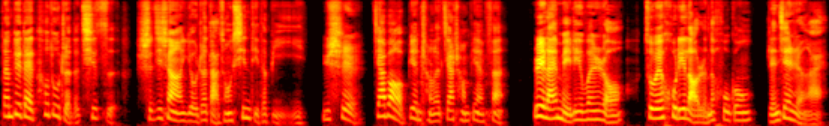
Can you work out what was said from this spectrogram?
但对待偷渡者的妻子，实际上有着打从心底的鄙夷。于是家暴变成了家常便饭。瑞来美丽温柔，作为护理老人的护工，人见人爱。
